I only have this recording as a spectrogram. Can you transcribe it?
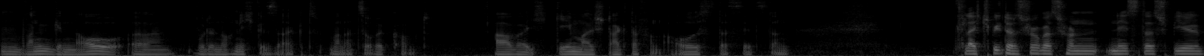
Ähm, wann genau äh, wurde noch nicht gesagt, wann er zurückkommt. Aber ich gehe mal stark davon aus, dass jetzt dann. Vielleicht spielt das Sugars schon nächstes Spiel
